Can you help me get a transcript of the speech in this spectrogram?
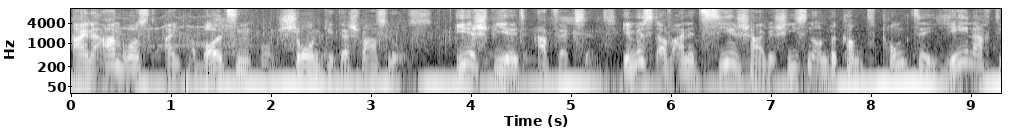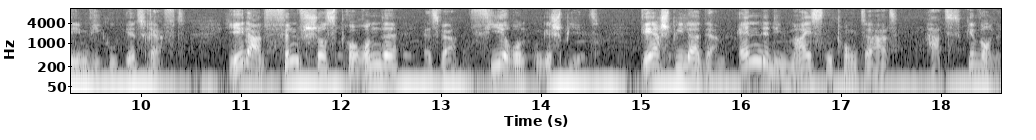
Eine Armbrust, ein paar Bolzen und schon geht der Spaß los. Ihr spielt abwechselnd. Ihr müsst auf eine Zielscheibe schießen und bekommt Punkte je nachdem, wie gut ihr trefft. Jeder hat fünf Schuss pro Runde. Es werden vier Runden gespielt. Der Spieler, der am Ende die meisten Punkte hat, hat gewonnen.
